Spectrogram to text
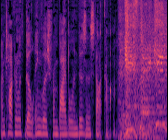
I'm talking with Bill English from BibleandBusiness.com. He's making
